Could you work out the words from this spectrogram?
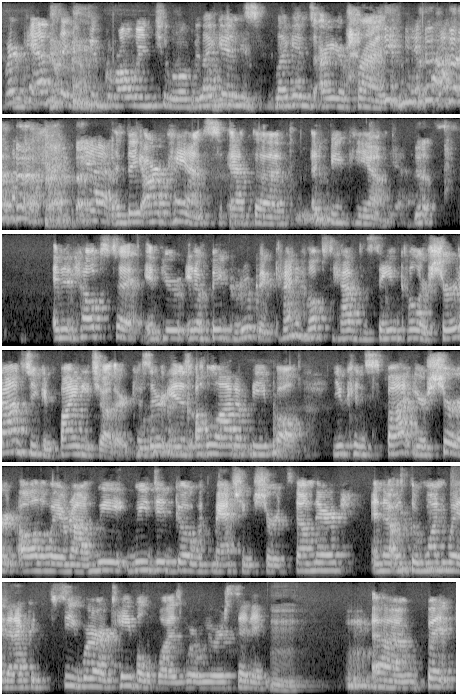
wear pants that you can grow into over the leggings. Leggings are your friend, yeah. and they are pants at the at BPM. Yes. And it helps to if you're in a big group, it kind of helps to have the same color shirt on so you can find each other because there is a lot of people. You can spot your shirt all the way around. We we did go with matching shirts down there, and that was the one way that I could see where our table was where we were sitting. Um, but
